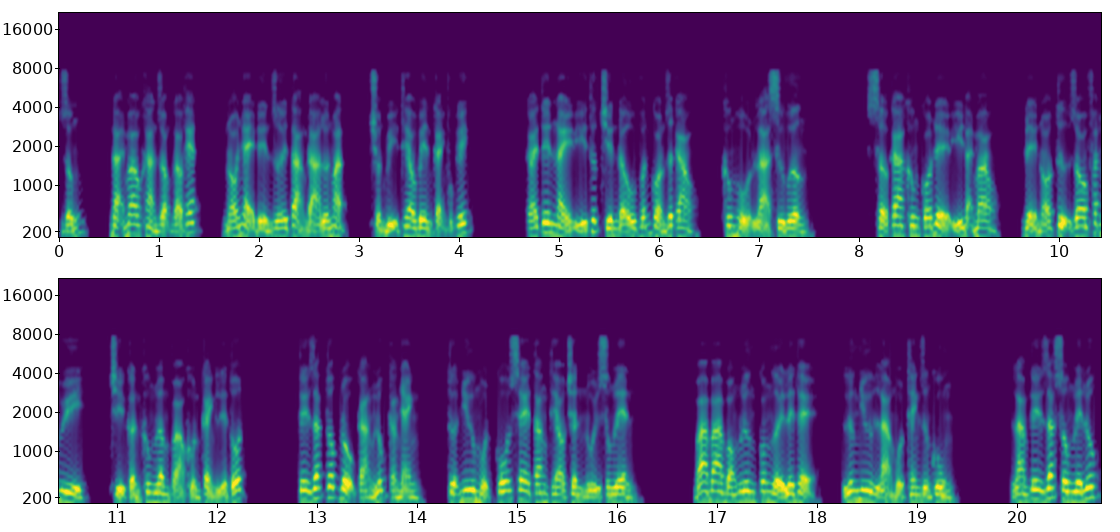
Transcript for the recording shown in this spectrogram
Giống, đại mao khàn giọng gào thét, nó nhảy đến dưới tảng đá lớn mặt, chuẩn bị theo bên cạnh phục kích. Cái tên này ý thức chiến đấu vẫn còn rất cao, không hổ là sư vương. Sở ca không có để ý đại mao, để nó tự do phát huy, chỉ cần không lâm vào khốn cảnh liền tốt. Tê giác tốc độ càng lúc càng nhanh, tựa như một cỗ xe tăng theo chân núi xông lên. Ba ba bóng lưng con người lên thể, lưng như là một thanh dương cung làm tê giác xông lên lúc,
